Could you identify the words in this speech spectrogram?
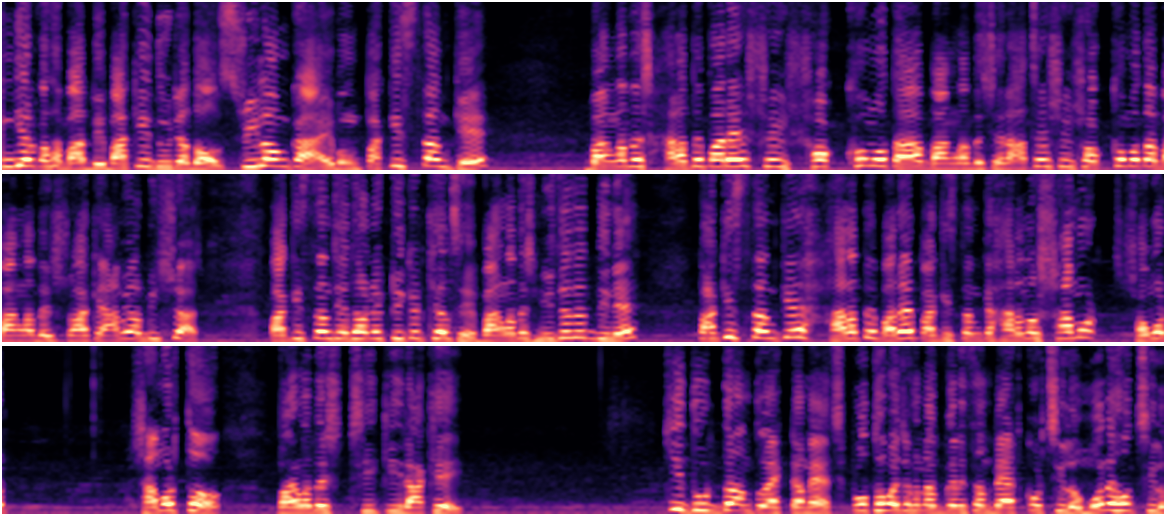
ইন্ডিয়ার কথা বাদ দিয়ে বাকি দুইটা দল, শ্রীলঙ্কা এবং পাকিস্তানকে বাংলাদেশ হারাতে পারে সেই সক্ষমতা বাংলাদেশের আছে, সেই সক্ষমতা বাংলাদেশ রাখে। আমি আমার বিশ্বাস পাকিস্তান যে ধরনের ক্রিকেট খেলছে, বাংলাদেশ নিজেদের দিনে পাকিস্তানকে হারাতে পারে, পাকিস্তানকে হারানোর সামর্থ্য বাংলাদেশ ঠিকই রাখে। কি দুর্দান্ত একটা ম্যাচ প্রথমে যখন আফগানিস্তান ব্যাট করছিল, মনে হচ্ছিল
